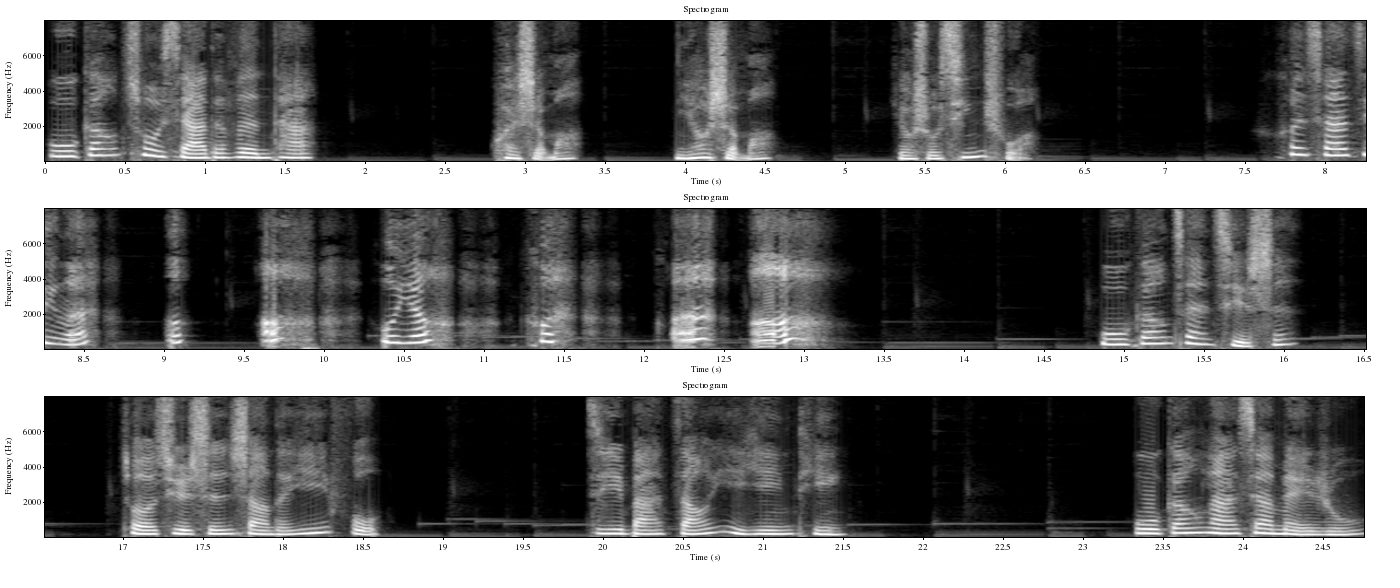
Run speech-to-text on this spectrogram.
武刚促狭的问他：“快什么？你要什么？要说清楚啊！”快插进来！啊啊！我要！快快啊！吴刚站起身，脱去身上的衣服，鸡巴早已硬挺。武刚拉下美如，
